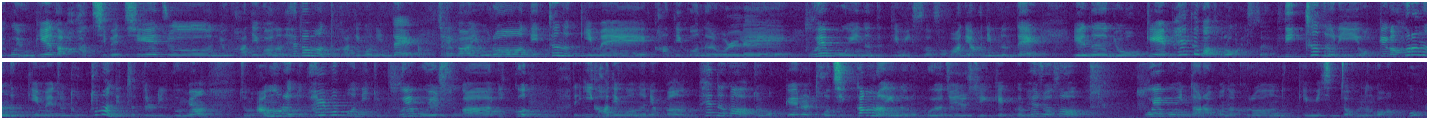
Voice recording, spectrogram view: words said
그리고 여기에다가 같이 매치해준 이 가디건은 헤더먼트 가디건인데 제가 이런 니트 느낌의 가디건을 원래 부해 보이는 느낌이 있어서 많이 안 입는데 얘는 이 어깨에 패드가 들어가 있어요. 니트들이 어깨가 흐르는 느낌의 좀 도톰한 니트들을 입으면 좀 아무래도 팔 부분이 좀 부해 보일 수가 있거든요. 근데 이 가디건은 약간 패드가 좀 어깨를 더 직각 라인으로 보여질 수 있게끔 해줘서 부해 보인다라거나 그런 느낌이 진짜 없는 것 같고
